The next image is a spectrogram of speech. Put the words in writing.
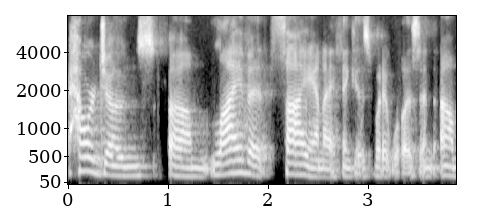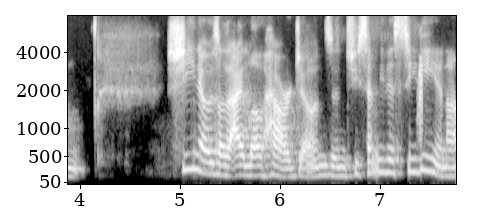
Howard Jones um, live at Cyan, I think is what it was. And um, she knows that I love Howard Jones, and she sent me the CD. And I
